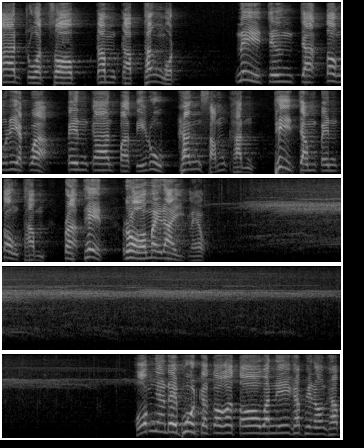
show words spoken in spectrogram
การตรวจสอบกำกับทั้งหมด นี่จึงจะต้องเรียกว่าเป็นการปฏิรูปครั้งสำคัญที่จำเป็นต้องทำประเทศรอไม่ได้อีกแล้ว ผมยังได้พูดกับกกตวันนี้ครับพี่น้องครับ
